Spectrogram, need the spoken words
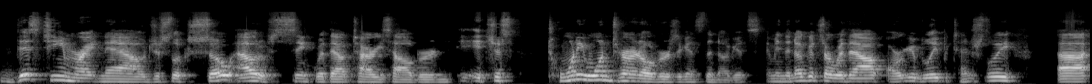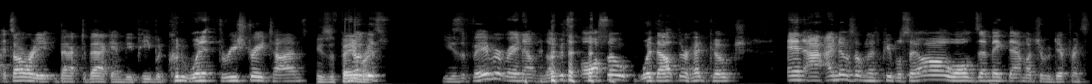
This team right now just looks so out of sync without Tyrese Halliburton. It's just 21 turnovers against the Nuggets. I mean, the Nuggets are without, arguably, potentially, uh, it's already back to back MVP, but could win it three straight times. He's a The favorite. Nuggets, he's the favorite right now. Nuggets also without their head coach. And I, I know sometimes people say, oh, well, does that make that much of a difference?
